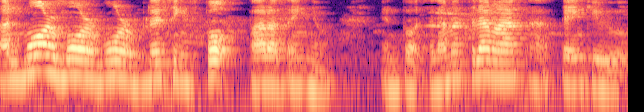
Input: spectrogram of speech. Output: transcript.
and more, more, more blessings po para sa inyo. Yan po. Salamat, salamat. Ah, thank you.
